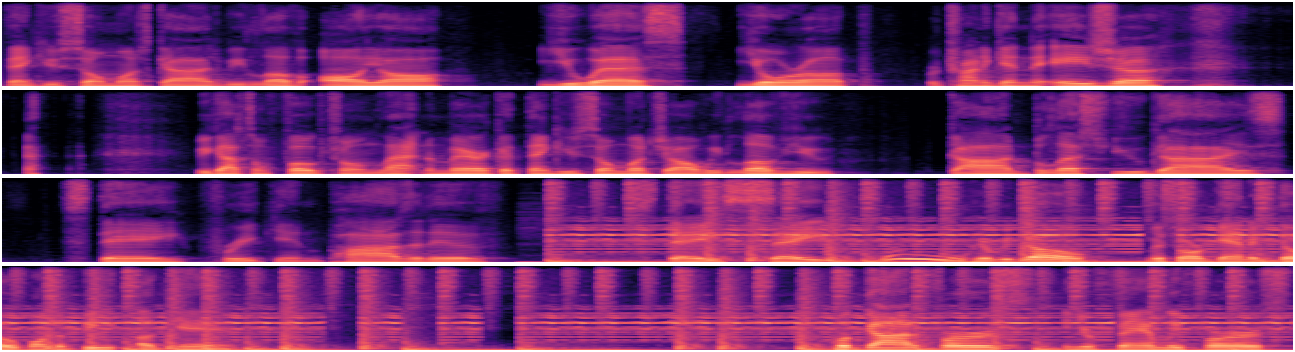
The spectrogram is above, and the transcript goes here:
Thank you so much, guys. We love all y'all. US, Europe. We're trying to get into Asia. we got some folks from Latin America. Thank you so much, y'all. We love you. God bless you guys. Stay freaking positive. Stay safe. Woo, here we go. Miss Organic Dope on the beat again. Put God first and your family first.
